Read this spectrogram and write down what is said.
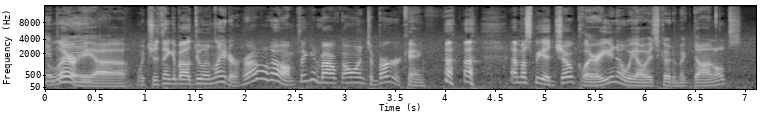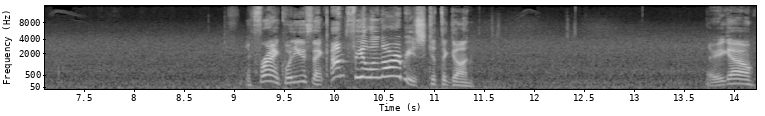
Hey, Larry, uh, what you think about doing later? I don't know. I'm thinking about going to Burger King. that must be a joke, Larry. You know we always go to McDonald's. Frank, what do you think? I'm feeling Arby's. Get the gun. There you go.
